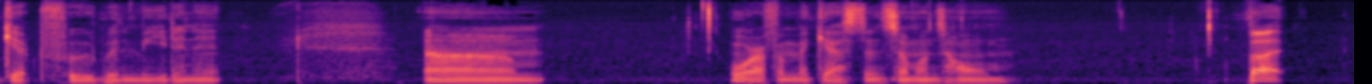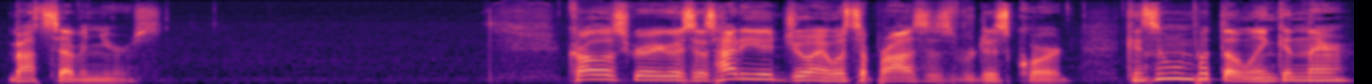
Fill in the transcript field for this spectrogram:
get food with meat in it, um, or if I'm a guest in someone's home. But about seven years. Carlos Grego says, "How do you join? What's the process for Discord? Can someone put the link in there,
